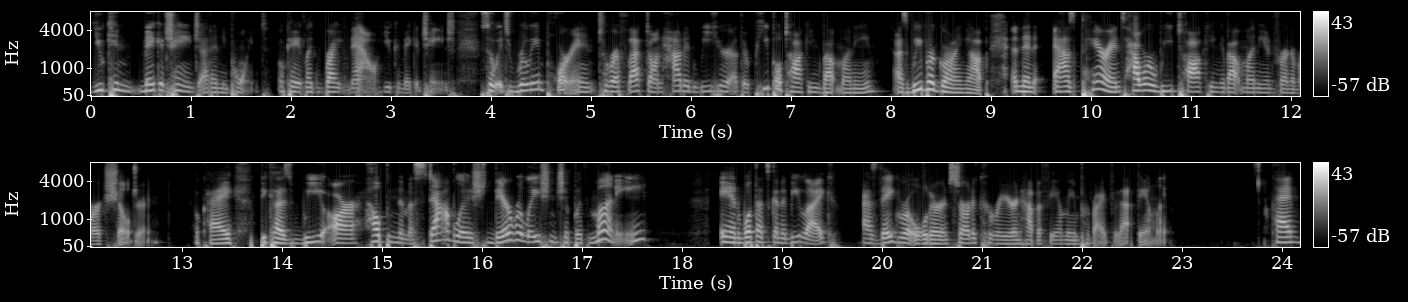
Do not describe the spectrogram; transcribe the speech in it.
you can make a change at any point. Okay. Like right now, you can make a change. So it's really important to reflect on how did we hear other people talking about money as we were growing up? And then as parents, how are we talking about money in front of our children? okay? Because we are helping them establish their relationship with money and what that's going to be like as they grow older and start a career and have a family and provide for that family. Okay?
